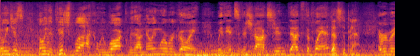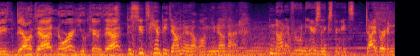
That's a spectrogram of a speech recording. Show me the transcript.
So we just go in the pitch black and we walk without knowing where we're going with insufficient oxygen? That's the plan? That's the plan. Everybody down with that? Nora, you okay with that? The suits can't be down there that long. You know that. Not everyone here is an experienced diver, and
